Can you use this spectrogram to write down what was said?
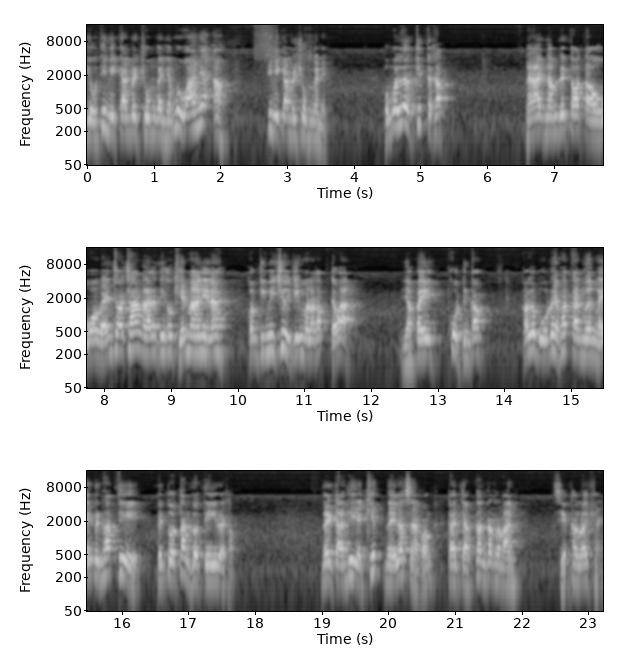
อยู่ที่มีการประชุมกันอย่างเมื่อวานเนี้ยอ้าวที่มีการประชุมกันนี่ผมว่าเลิกคิดนะครับนะนำโดยตอเต่าวอแหวนชอช้างอะไรกันที่เขาเขียนมาเนี่ยนะความจริงมีชื่อจริงหมดแล้วครับ แต่ว่า อย่าไปพูดถึงเขาเขาระบุด้วยพรรคการเมืองไหนเป็นพรรคที่เป็นตัวตั้งตัวตีด้วยครับ ในการที่จะคิดในลักษณะของการจัดตั้งรัฐบาลเสียงข้างน้อยแข่ง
